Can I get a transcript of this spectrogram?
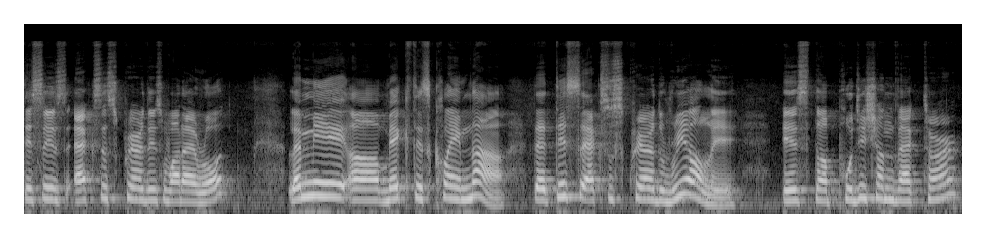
This is x squared is what I wrote. Let me uh, make this claim now, that this x squared really is the position vector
